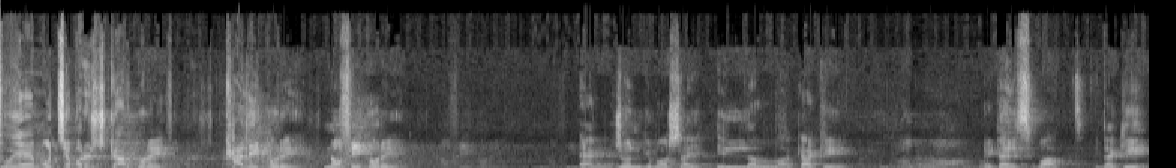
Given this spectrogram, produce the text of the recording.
ধুয়ে, মুছে, পরিষ্কার করে, খালি করে, নফি করে একজনকে বসাই, ইল্লাল্লাহ কাকে? এটা ইসবাত। এটা কি?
